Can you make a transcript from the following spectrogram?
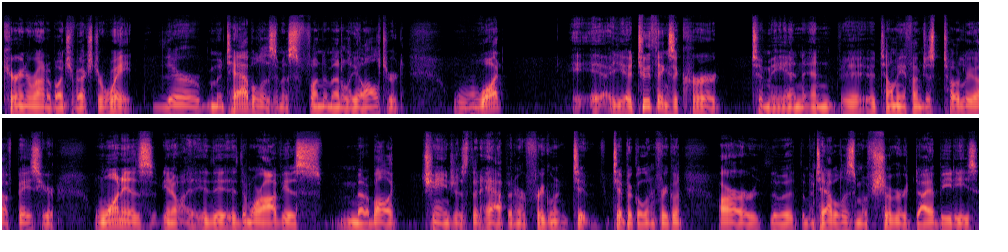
carrying around a bunch of extra weight. Their metabolism is fundamentally altered. What eh, eh, two things occur to me, and and uh, tell me if I'm just totally off base here. One is, you know, the, the more obvious metabolic changes that happen or frequent, typical and frequent, are the the metabolism of sugar, diabetes,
